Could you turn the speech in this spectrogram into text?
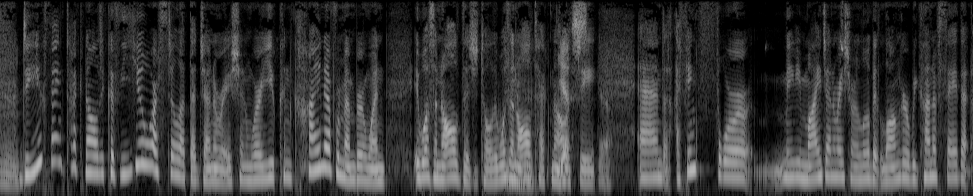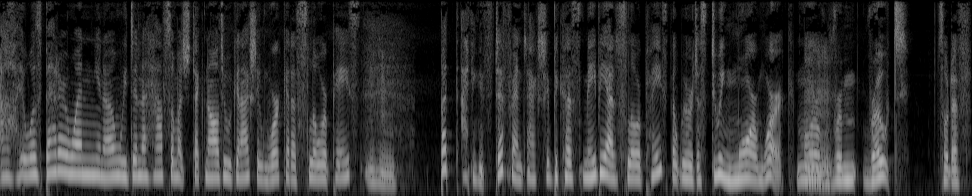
mm. do you think technology because you are still at that generation where you can kind of remember when it wasn't all digital it wasn't all mm-hmm. technology yeah. and I think for maybe my generation or a little bit longer, we kind of say that ah, it was better when you know we didn't have so much technology. We could actually work at a slower pace. Mm-hmm. But I think it's different actually because maybe at a slower pace, but we were just doing more work, more rem- rote, sort of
